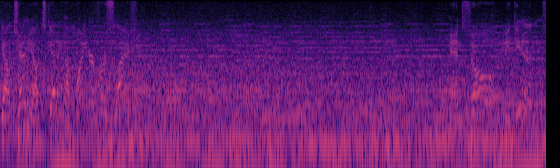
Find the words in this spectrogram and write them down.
Galchenyuk's getting a minor for slashing. And so begins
